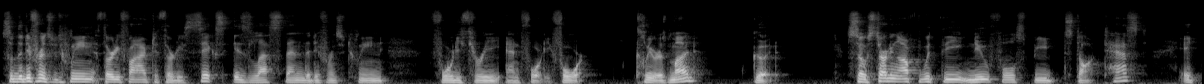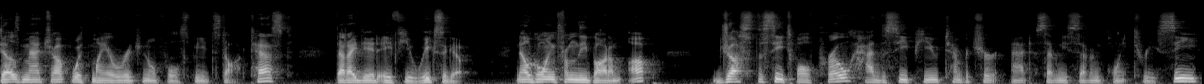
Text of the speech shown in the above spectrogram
So the difference between 35 to 36 is less than the difference between 43 and 44. Clear as mud? Good. So starting off with the new full speed stock test, it does match up with my original full speed stock test that I did a few weeks ago. Now going from the bottom up, just the C12 Pro had the CPU temperature at 77.3 C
